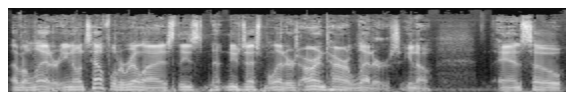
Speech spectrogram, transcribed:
of a letter. You know, it's helpful to realize these New Testament letters are entire letters. You know, and so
